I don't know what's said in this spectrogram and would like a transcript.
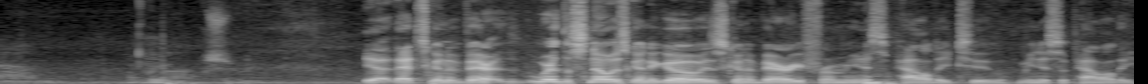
Um, Have you all? Yeah, that's going to vary, where the snow is going to go is going to vary from municipality to municipality.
